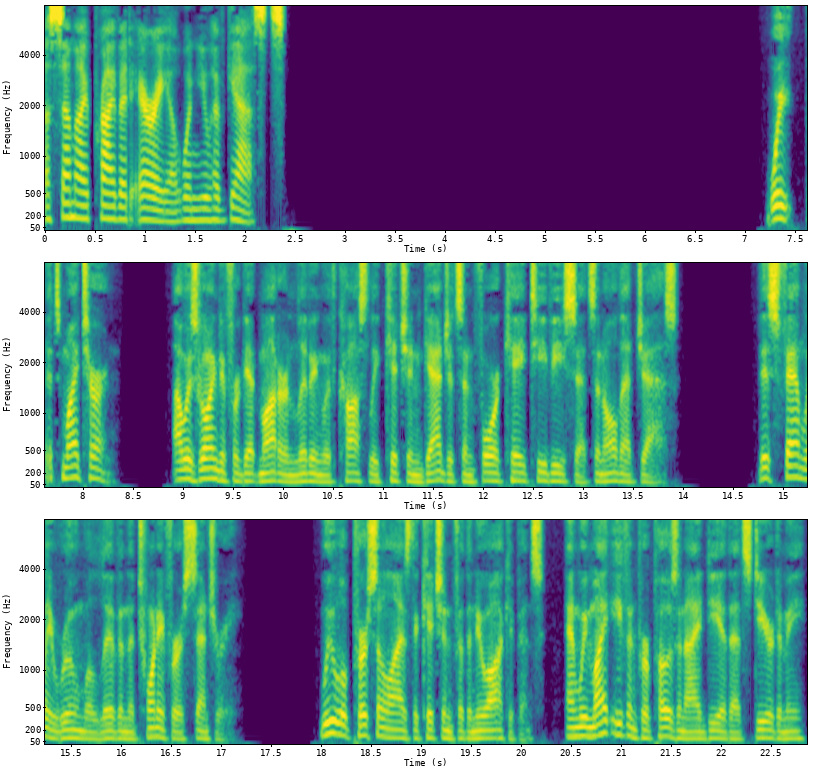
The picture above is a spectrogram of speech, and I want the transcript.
a semi private area when you have guests. Wait, it's my turn. I was going to forget modern living with costly kitchen gadgets and 4K TV sets and all that jazz. This family room will live in the 21st century. We will personalize the kitchen for the new occupants, and we might even propose an idea that's dear to me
